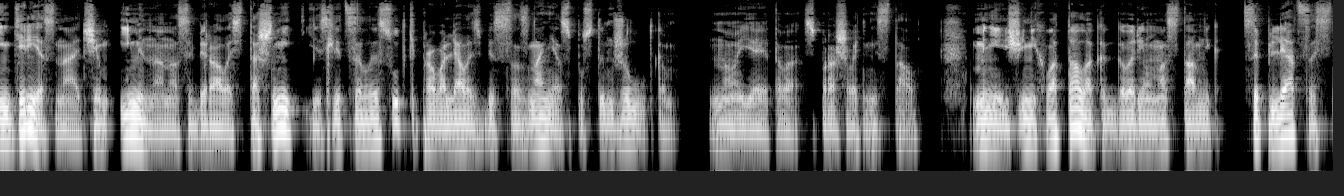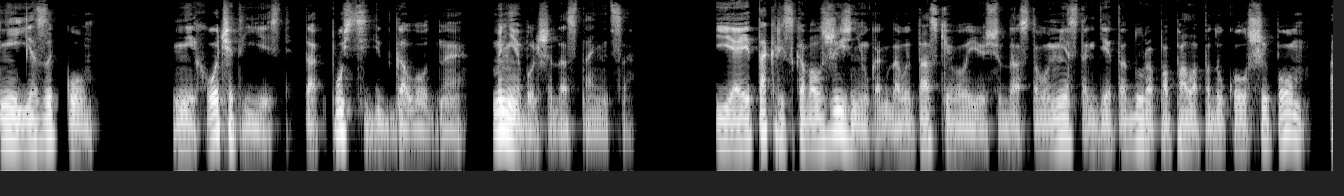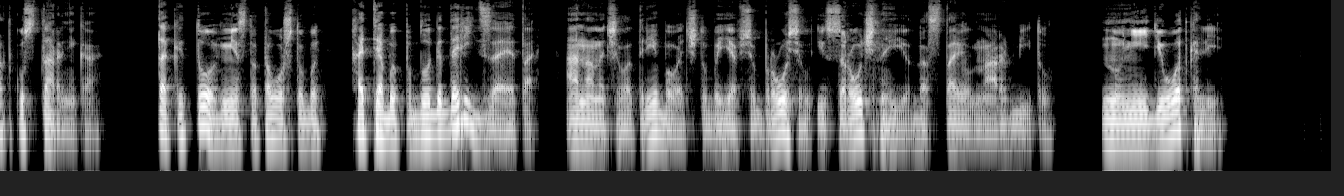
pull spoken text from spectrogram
Интересно, а чем именно она собиралась тошнить, если целые сутки провалялась без сознания с пустым желудком? Но я этого спрашивать не стал. Мне еще не хватало, как говорил наставник, цепляться с ней языком. Не хочет есть, так пусть сидит голодная. Мне больше достанется. Я и так рисковал жизнью, когда вытаскивал ее сюда с того места, где эта дура попала под укол шипом от кустарника так и то, вместо того, чтобы хотя бы поблагодарить за это, она начала требовать, чтобы я все бросил и срочно ее доставил на орбиту. Ну не идиотка ли?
